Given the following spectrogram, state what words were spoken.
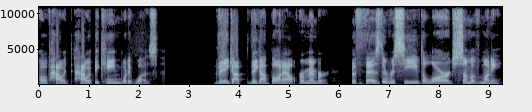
of how it how it became what it was. They got they got bought out. Remember, Bethesda received a large sum of money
